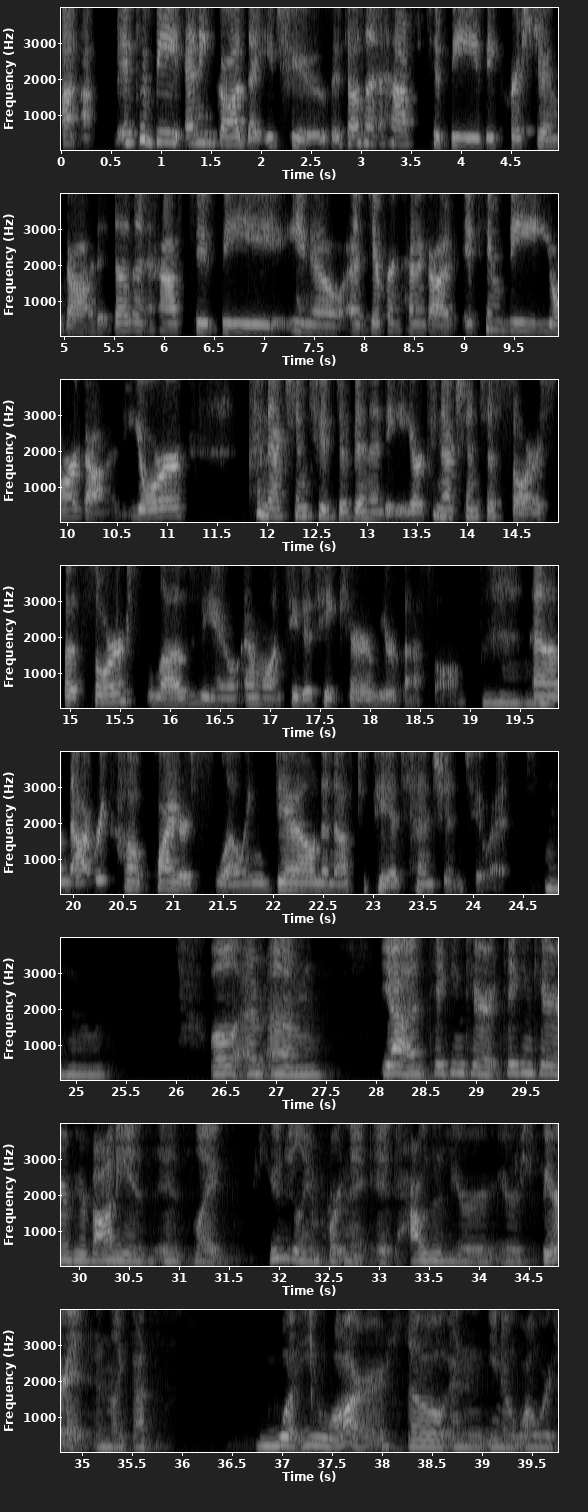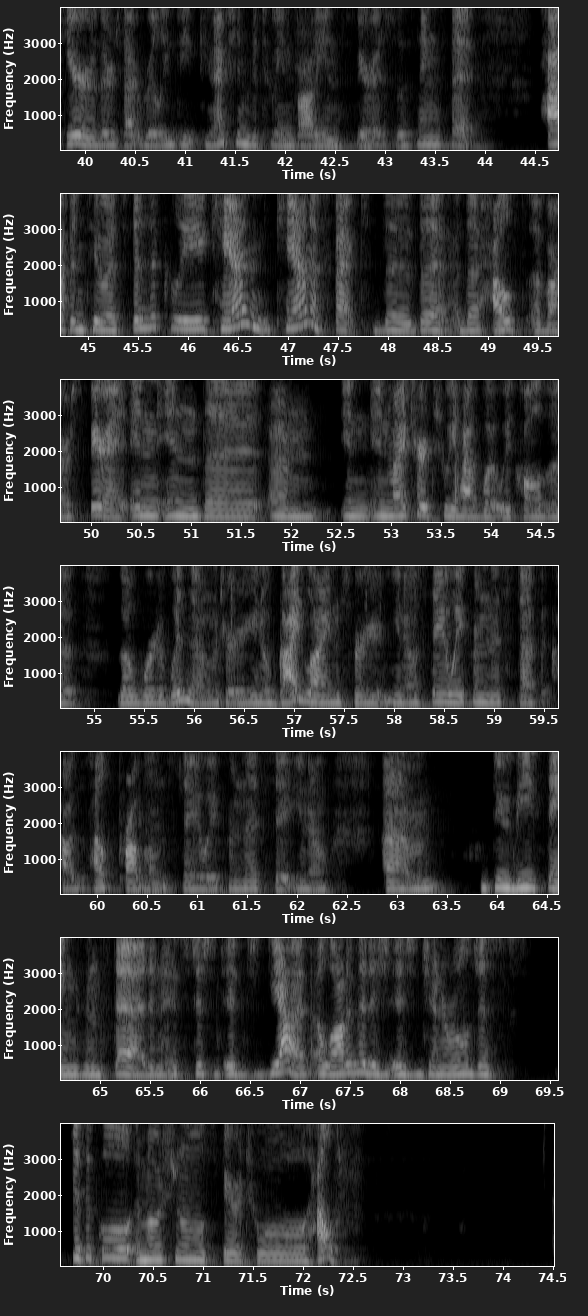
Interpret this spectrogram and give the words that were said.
I, I, it could be any God that you choose. It doesn't have to be the Christian God. It doesn't have to be, you know, a different kind of God. It can be your God, your connection to divinity, your connection to source. But source loves you and wants you to take care of your vessel. Mm-hmm. And that requires slowing down enough to pay attention to it. Mm-hmm. Well, and um yeah taking care taking care of your body is is like hugely important. It, it houses your your spirit and like that's what you are. So and you know while we're here there's that really deep connection between body and spirit. So things that happen to us physically can can affect the the the health of our spirit. In in the um in in my church we have what we call the the word of wisdom which are you know guidelines for you know stay away from this stuff it causes health problems stay away from this it you know um do these things instead. And it's just it's yeah a lot of it is is general just physical emotional spiritual health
